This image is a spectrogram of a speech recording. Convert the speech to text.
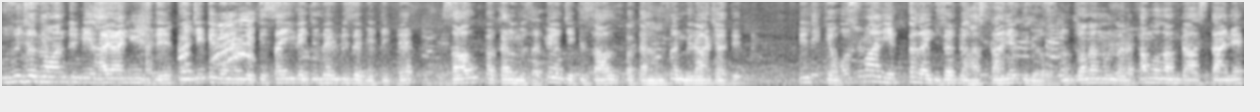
Uzunca zamandır bir hayalimizdi. Önceki dönemdeki sayın vekillerimizle birlikte Sağlık Bakanımıza, bir önceki Sağlık Bakanımıza müracaat ettik. Dedik ki Osmaniye bu kadar güzel bir hastane kuruyorsunuz. Donanımlara tam olan bir hastane.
